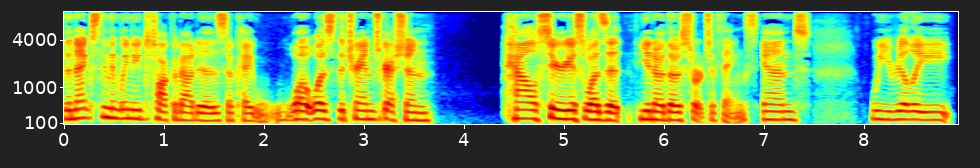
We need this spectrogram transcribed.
The next thing that we need to talk about is okay, what was the transgression? How serious was it? You know, those sorts of things. And we really,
